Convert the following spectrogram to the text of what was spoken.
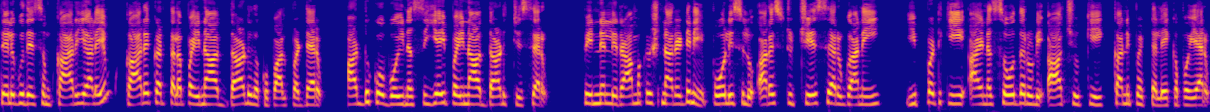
తెలుగుదేశం కార్యాలయం కార్యకర్తలపైన దాడులకు పాల్పడ్డారు. అడ్డుకోబోయిన సీఐ పైన దాడి చేశారు. పిన్నెల్లి రామకృష్ణారెడ్డిని పోలీసులు అరెస్టు చేశారు గాని ఇప్పటికీ ఆయన సోదరుడి ఆచూకీ కనిపెట్టలేకపోయారు.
